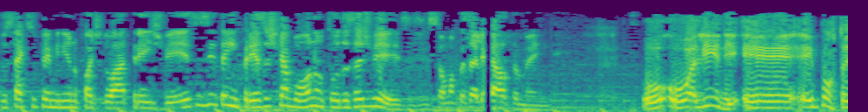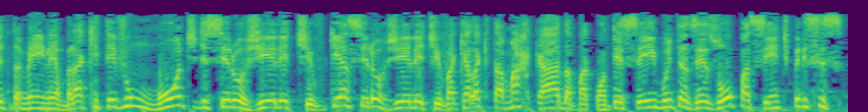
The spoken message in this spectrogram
Do sexo feminino pode doar três vezes e tem empresas que abonam todas as vezes. Isso é uma coisa legal também. Ô, ô Aline, é, é, importante também lembrar que teve um monte de cirurgia eletiva. O que é a cirurgia eletiva? Aquela que está marcada para acontecer e muitas vezes o paciente precisa,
